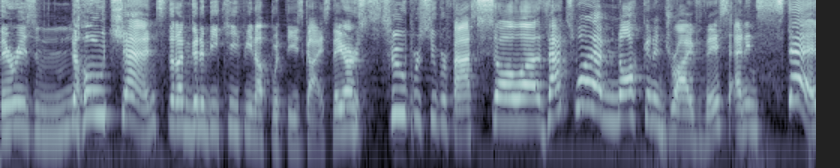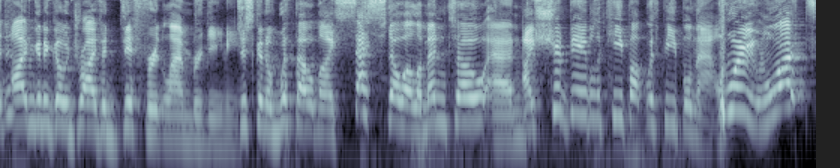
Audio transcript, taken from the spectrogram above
there is no chance that I'm going to be keeping up with these guys. They are super, super fast. So uh, that's why I'm not going to drive this. And instead, I'm going to go drive a different Lamborghini. Just going to whip out my Sesto Elemento and I should be able to keep up with people now. Wait, what?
